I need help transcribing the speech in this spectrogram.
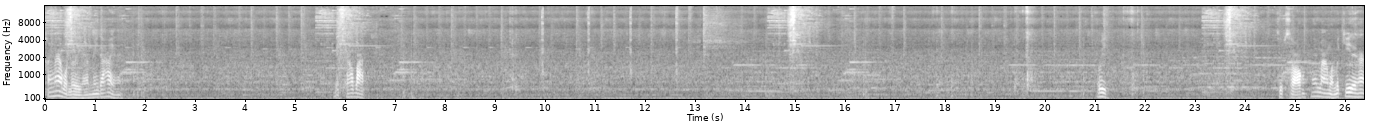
ข้างหน้าหมดเลยฮะไม่ได้ฮะเด็กเก้าบาท ฮ้ยสิบสองไม่มาเหมือนเมื่อกี้เลยฮะ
